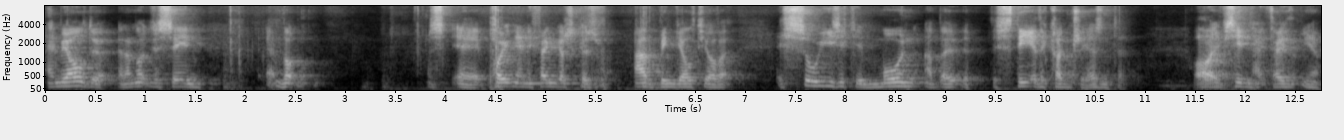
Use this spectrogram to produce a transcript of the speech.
and we all do it. And I'm not just saying, I'm not uh, pointing any fingers because I've been guilty of it. It's so easy to moan about the, the state of the country, isn't it? Oh, you've seen that, you know,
